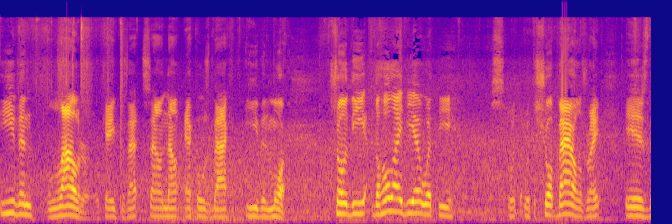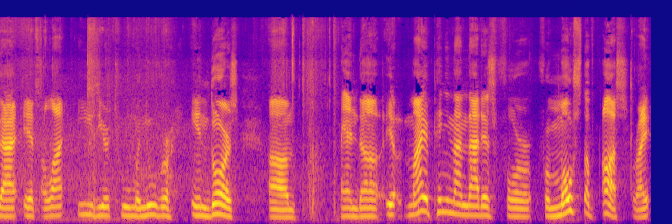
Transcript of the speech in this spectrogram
even louder, okay? Because that sound now echoes back even more. So the, the whole idea with the, with the, with the short barrels, right, is that it's a lot easier to maneuver indoors. Um, and uh, know, my opinion on that is for for most of us, right,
